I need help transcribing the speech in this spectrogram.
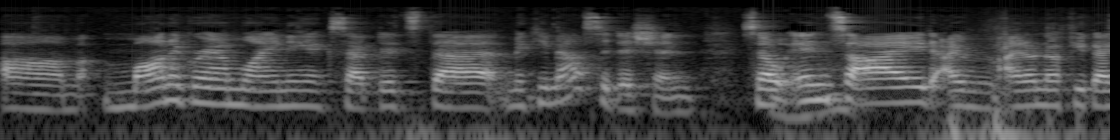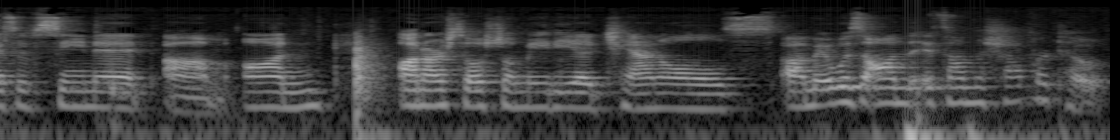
um, monogram lining, except it's the Mickey Mouse edition. So inside, I'm, I don't know if you guys have seen it um, on on our social media channels. Um, it was on. It's on the shopper tote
